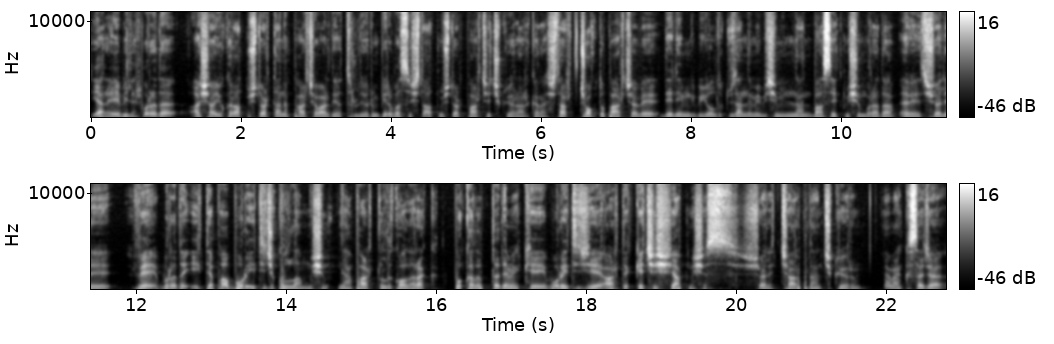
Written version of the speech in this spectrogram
Yarayabilir. Burada aşağı yukarı 64 tane parça var diye hatırlıyorum. Bir basışta 64 parça çıkıyor arkadaşlar. Çoklu parça ve dediğim gibi yolluk düzenleme biçiminden bahsetmişim burada. Evet şöyle ve burada ilk defa boru itici kullanmışım. Yani farklılık olarak. Bu kalıpta demek ki boru iticiye artık geçiş yapmışız. Şöyle çarpıdan çıkıyorum. Hemen kısaca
